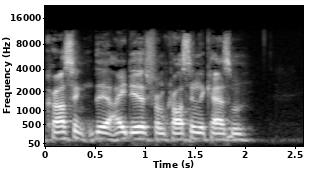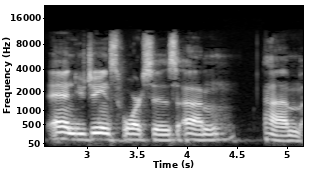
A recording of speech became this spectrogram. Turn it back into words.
crossing the ideas from crossing the chasm and Eugene Schwartz's um, um,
